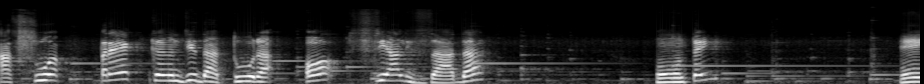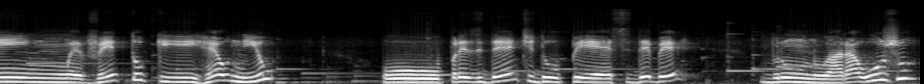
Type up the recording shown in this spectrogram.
a sua pré-candidatura oficializada ontem em um evento que reuniu o presidente do PSDB, Bruno Araújo,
